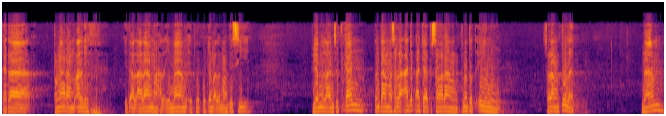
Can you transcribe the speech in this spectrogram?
Kata pengarang muallif itu Al-Alamah Al-Imam Ibnu Qudam Al-Maqdisi Beliau melanjutkan tentang masalah adab-adab seorang penuntut ilmu, seorang tulad. Nam,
